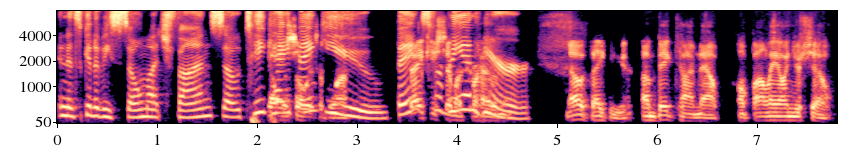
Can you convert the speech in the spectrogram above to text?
And it's going to be so much fun. So, TK, thank you. Thanks thank for you so being for here. No, thank you. I'm big time now. I'm finally on your show.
